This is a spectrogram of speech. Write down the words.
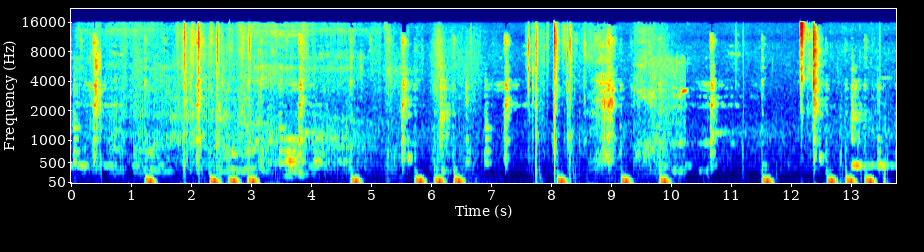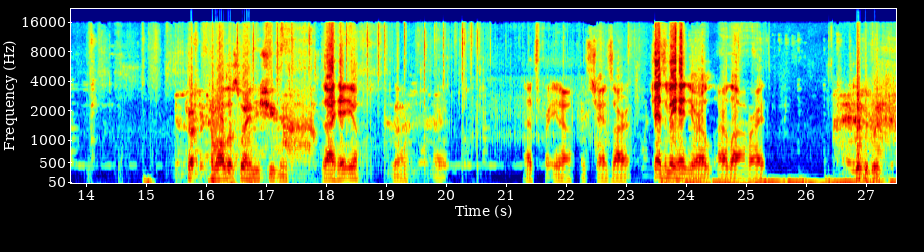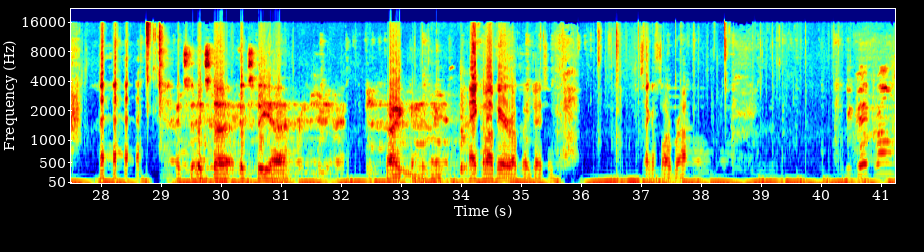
Try- Come all this way and you shoot me. Did I hit you? No. Alright. That's for you know. That's chances are. Chances of me hitting you are, are low, right? Typically. It's it's the it's the uh Alright, got it there. Hey, come up here real quick, Jason. Second floor, bro. You good, drone?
